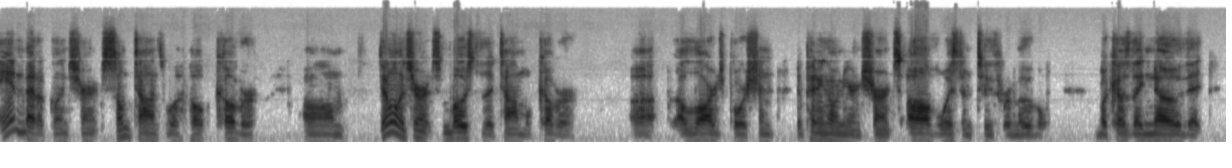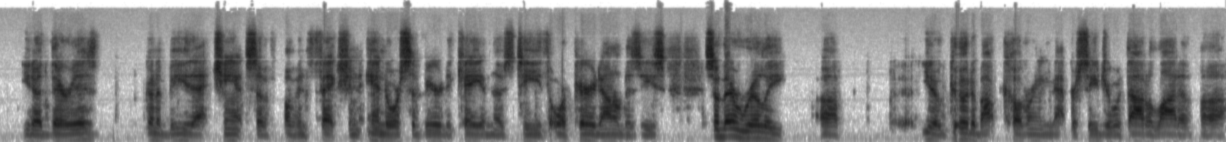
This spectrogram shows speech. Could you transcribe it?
and medical insurance sometimes will help cover. Um, dental insurance most of the time will cover uh, a large portion, depending on your insurance, of wisdom tooth removal, because they know that you know there is going to be that chance of, of infection and or severe decay in those teeth or periodontal disease. So they're really uh, you know good about covering that procedure without a lot of uh,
